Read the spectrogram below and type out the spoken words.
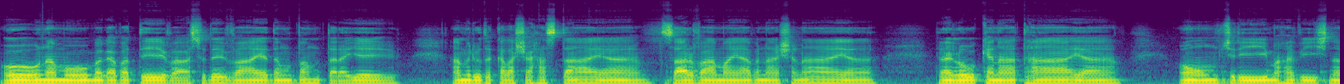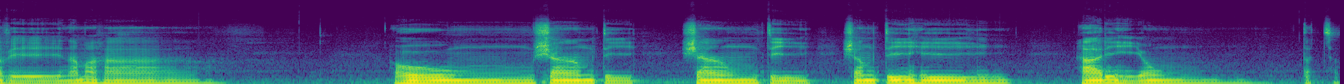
O Namo Bhagavate Vasudevaya Damvantaraye Amruta Kalashahastaya Sarva Mayavanashanaya. Trailokyanataya Om Shri Mahavishnave Namaha. Om Shanti Shanti Shanti Hari Om. Tatsat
